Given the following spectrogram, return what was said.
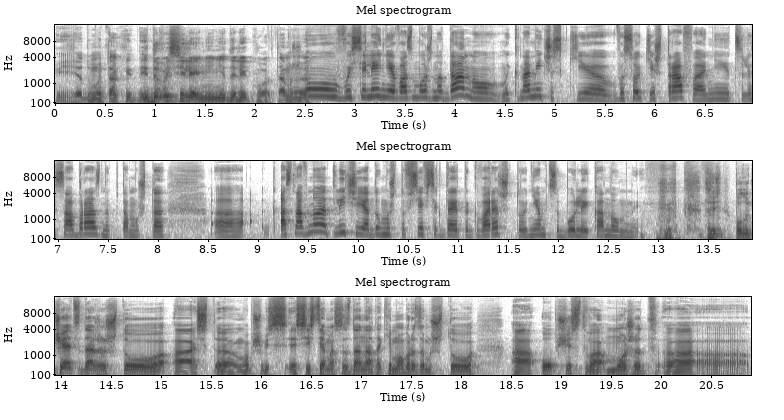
Я думаю, так и, и до выселения недалеко. Там же... Ну, выселение, возможно, да, но экономически высокие штрафы, они целесообразны, потому что э, основное отличие, я думаю, что все всегда это говорят, что немцы более экономные. То есть получается даже, что, а, э, в общем, система создана таким образом, что а, общество может а,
